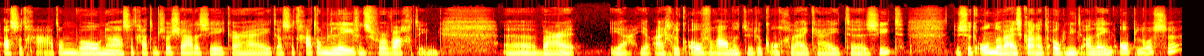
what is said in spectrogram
als het gaat om wonen, als het gaat om sociale zekerheid, als het gaat om levensverwachting. Uh, waar ja, je eigenlijk overal natuurlijk ongelijkheid uh, ziet. Dus het onderwijs kan het ook niet alleen oplossen.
